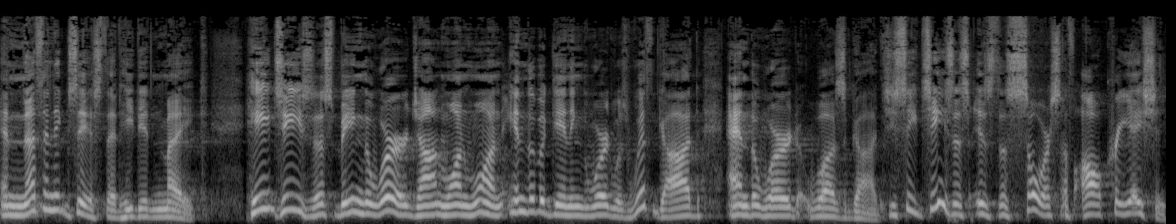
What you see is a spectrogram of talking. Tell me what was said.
and nothing exists that he didn't make. He, Jesus, being the Word, John 1 1, in the beginning the Word was with God, and the Word was God. You see, Jesus is the source of all creation.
